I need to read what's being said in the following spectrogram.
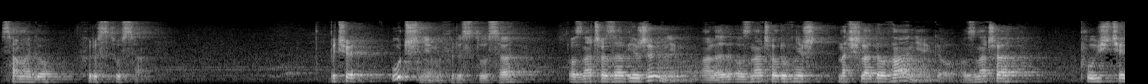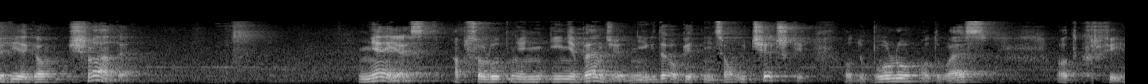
samego Chrystusa. Bycie uczniem Chrystusa oznacza zawierzenie, ale oznacza również naśladowanie Go, oznacza pójście w Jego ślady. Nie jest absolutnie i nie będzie nigdy obietnicą ucieczki od bólu, od łez, od krwi.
